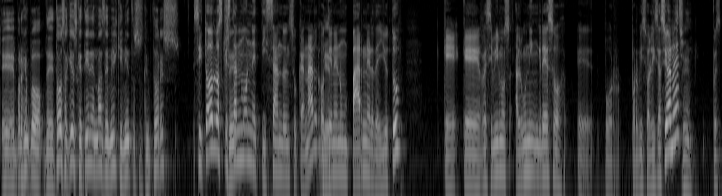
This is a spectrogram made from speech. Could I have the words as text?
eh, por ejemplo, de todos aquellos que tienen más de 1500 suscriptores. Si todos los que están monetizando en su canal o tienen un partner de YouTube que, recibimos algún ingreso eh, por, por visualizaciones, sí pues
